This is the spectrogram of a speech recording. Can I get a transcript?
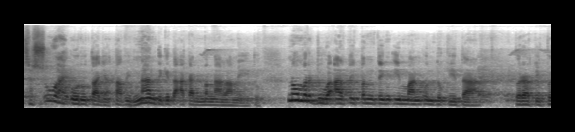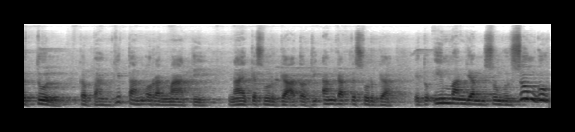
Sesuai urutannya, tapi nanti kita akan mengalami itu. Nomor dua arti penting iman untuk kita berarti betul kebangkitan orang mati naik ke surga atau diangkat ke surga itu iman yang sungguh-sungguh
